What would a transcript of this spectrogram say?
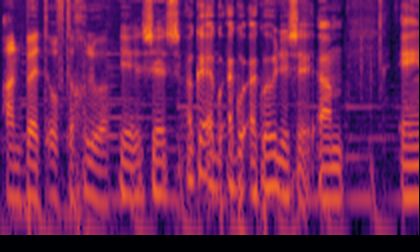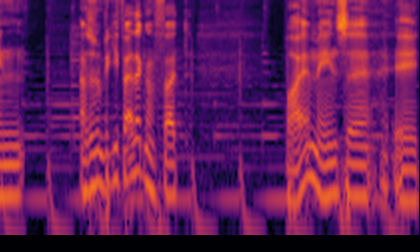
aanbid of te glo. Yes, yes. Okay, ek ek ek wou net sê, ehm um, en as ons 'n bietjie verder kan vat, baie mense het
